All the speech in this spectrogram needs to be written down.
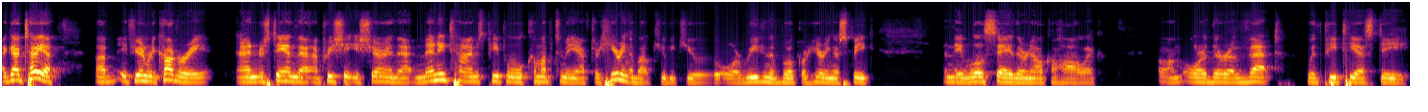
I got to tell you, uh, if you're in recovery, I understand that. I appreciate you sharing that. Many times people will come up to me after hearing about QBQ or reading the book or hearing us speak, and they will say they're an alcoholic um, or they're a vet with PTSD.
